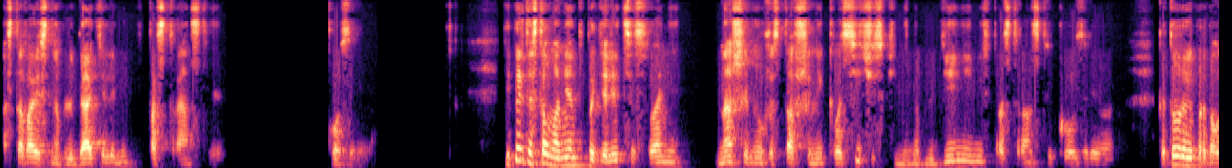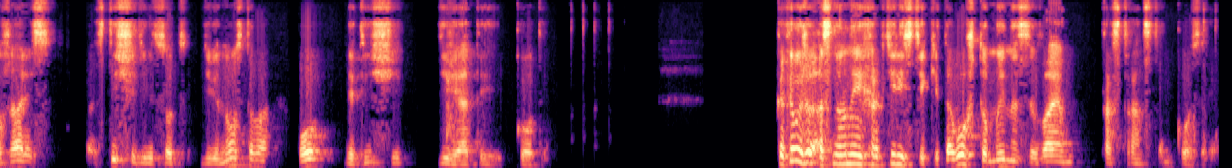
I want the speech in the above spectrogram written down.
оставаясь наблюдателями в пространстве Козырева. Теперь настал момент поделиться с вами нашими уже ставшими классическими наблюдениями в пространстве Козырева, которые продолжались с 1990 по 2009 годы. Каковы же основные характеристики того, что мы называем пространством Козырева?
